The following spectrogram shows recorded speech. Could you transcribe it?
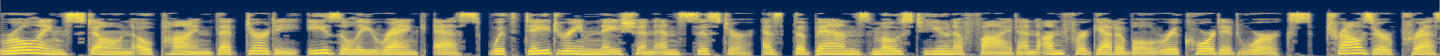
Rolling Stone opined that Dirty easily rank S with Daydream Nation and Sister as the band's most unified and unforgettable recorded works. Trouser Press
